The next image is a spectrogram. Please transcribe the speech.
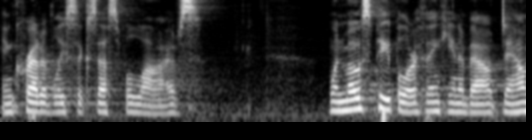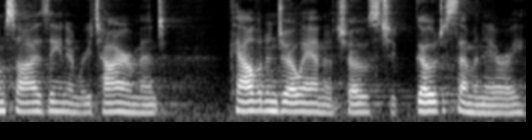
incredibly successful lives. When most people are thinking about downsizing and retirement, Calvin and Joanna chose to go to seminary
